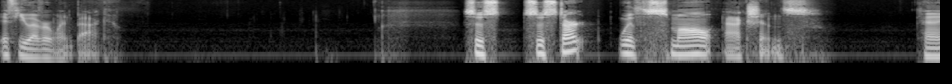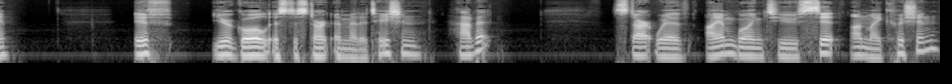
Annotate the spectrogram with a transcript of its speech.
if you ever went back. So, so start with small actions. Okay. If your goal is to start a meditation habit, start with I am going to sit on my cushion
